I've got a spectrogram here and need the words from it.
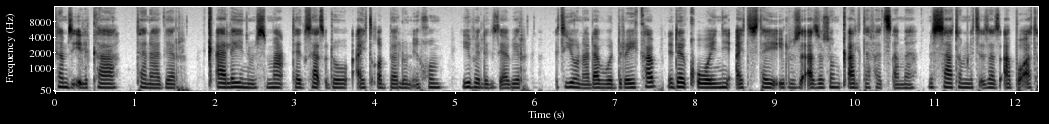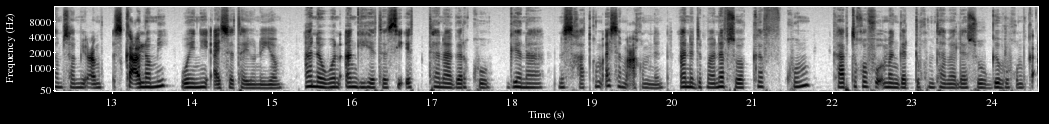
ከምዚ ኢልካ ተናገር፣ ቃለይ ንምስማዕ ተግሳጽዶ ኣይትቕበሉን ኢኹም? ይብል እግዚኣብሄር። እቲ ዮናዳብ ወዲ ሬካብ ንደቁ ወይኒ ኣይትስተዩ ኢሉ ዝኣዘዞም ቃል ተፈጸመ። ንሳቶም ንትእዛዝ ኣቦኣቶም ሰሚዖም እስካዕ ሎሚ ወይኒ ኣይሰተዩን እዮም። ኣነ እውን ኣንጊሄ ተሲኤ ተናገርኩ፣ ግና ንስኻትኩም ኣይሰማዕኹምንን፣ ኣነ ድማ ነፍሲ ወከፍኩም ካብቲ ኽፉእ መንገድኹም ተመለሱ፣ ግብርኹም ከዓ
